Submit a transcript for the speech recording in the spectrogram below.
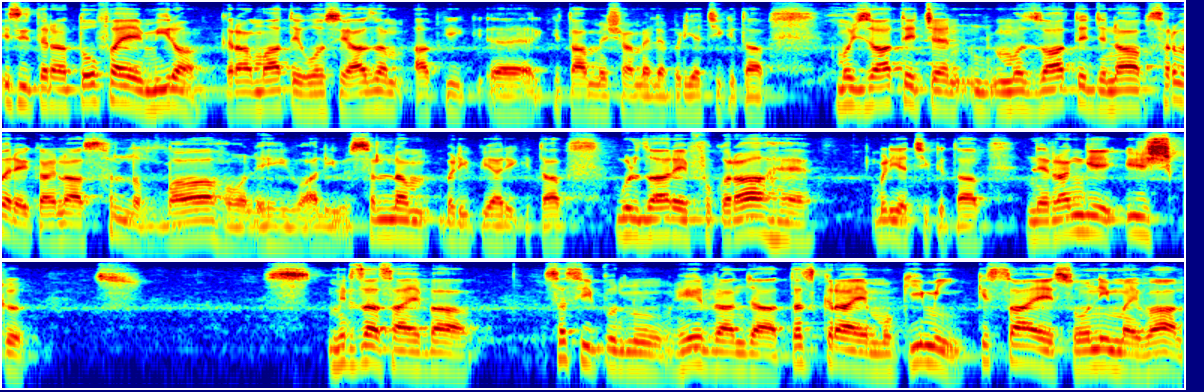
اسی طرح تحفہ میرا، کرامات غوث اعظم، آپ کی کتاب میں شامل ہے، بڑی اچھی کتاب۔ مجزات چن مجزات جناب سرور کائنات صلی اللہ علیہ وآلہ وسلم، بڑی پیاری کتاب۔ گلزار فقراء ہے، بڑی اچھی کتاب۔ نرنگ عشق مرزا صاحبہ سسی پنو، ہیر رانجھا تذکرہ مقیمی، قصہ سونی میوال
